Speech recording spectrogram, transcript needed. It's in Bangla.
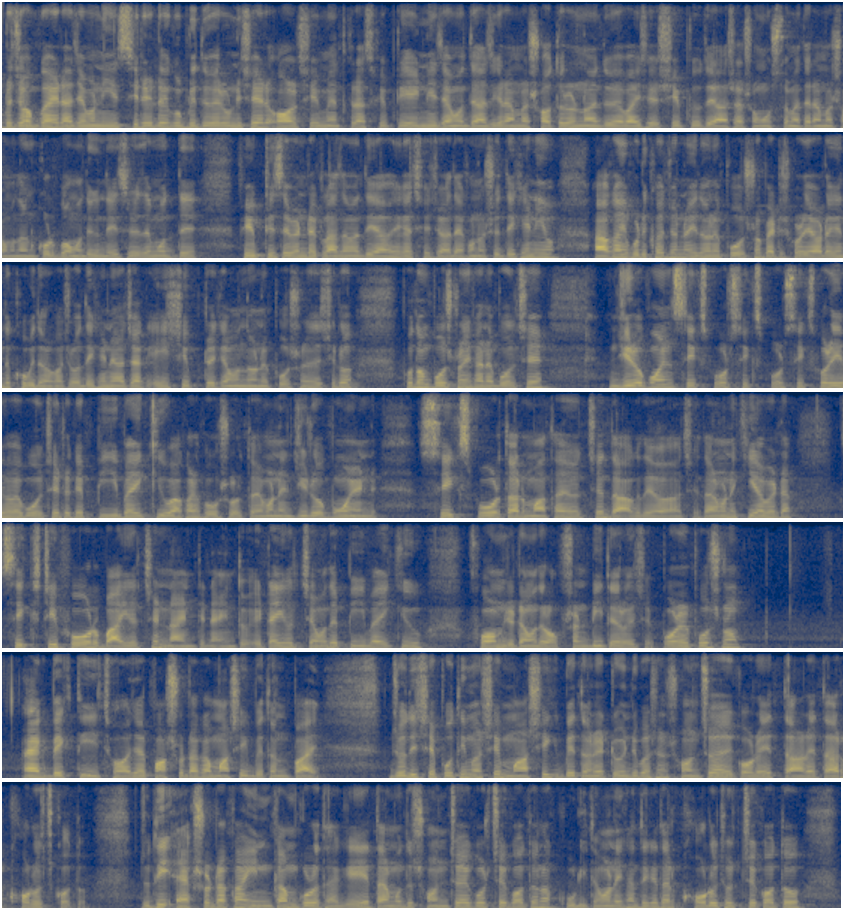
একটা জব গাইড আজ আমরা নিয়ে এসেছি রেলওয়ে গ্রুপটি দু হাজার উনিশের all shift math class fifty eight নিয়ে, যার মধ্যে আজকের আমরা সতেরো, নয় দু হাজার বাইশের শিফট টুতে আসা সমস্ত ম্যাথের আমরা সমাধান করব। আমাদের কিন্তু এই সিরিজের মধ্যে ফিফটি সেভেনটা ক্লাস আমার দেওয়া হয়ে গেছে যারা এখন অবশ্যই দেখে নিও। আগামী পরীক্ষার জন্য এই ধরনের প্রশ্ন প্র্যাকটিস করে যাওয়াটা কিন্তু খুবই দরকার। ছিল দেখে নেওয়া যাক এই শিফটে কেমন ধরনের প্রশ্ন এসেছিল। প্রথম প্রশ্ন এখানে বলছে zero point six four six four six four এইভাবে বলছে, এটাকে পি বাই কিউ আকারে প্রকাশ করতে হয়। মানে জিরো পয়েন্ট সিক্স ফোর তার মাথায় হচ্ছে দাগ দেওয়া আছে। তার মানে কী হবে এটা? সিক্সটি ফোর বাই হচ্ছে নাইনটি নাইন তো এটাই হচ্ছে আমাদের পি বাই কিউ ফর্ম যেটা আমাদের অপশান ডিতে রয়েছে। পরের প্রশ্ন, এক ব্যক্তি ছ হাজার পাঁচশো টাকা মাসিক বেতন পায়। যদি সে প্রতি মাসে মাসিক বেতনে টোয়েন্টি পার্সেন্ট সঞ্চয় করে, তাহলে তার খরচ কত? যদি একশো টাকা ইনকাম করে থাকে, তার মধ্যে সঞ্চয় করছে কত না কুড়ি? তেমন এখান থেকে তার খরচ হচ্ছে কত?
